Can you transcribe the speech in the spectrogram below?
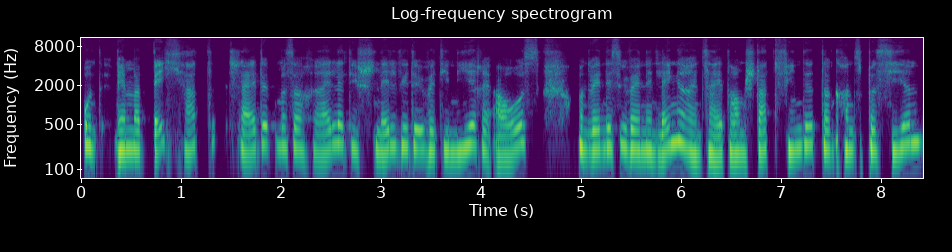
Und wenn man Pech hat, scheidet man es auch relativ schnell wieder über die Niere aus. Und wenn es über einen längeren Zeitraum stattfindet, dann kann es passieren,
